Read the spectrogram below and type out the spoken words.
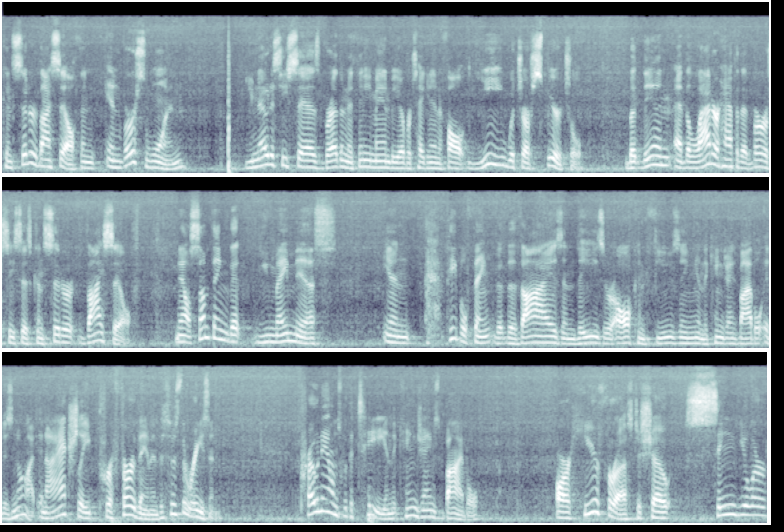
Consider thyself. And in verse 1, you notice he says, Brethren, if any man be overtaken in a fault, ye which are spiritual. But then at the latter half of that verse, he says, Consider thyself. Now, something that you may miss in people think that the thys and these are all confusing in the King James Bible. It is not. And I actually prefer them, and this is the reason. Pronouns with a T in the King James Bible are here for us to show singular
